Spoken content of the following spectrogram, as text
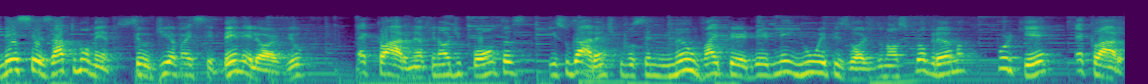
nesse exato momento, seu dia vai ser bem melhor, viu? É claro, né? Afinal de contas, isso garante que você não vai perder nenhum episódio do nosso programa, porque, é claro,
